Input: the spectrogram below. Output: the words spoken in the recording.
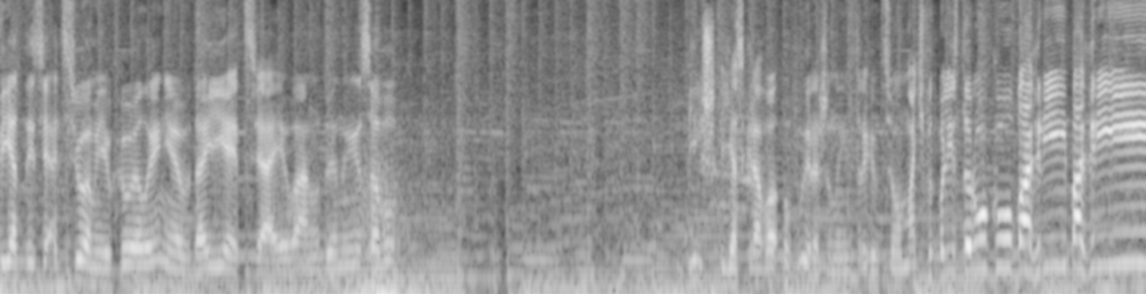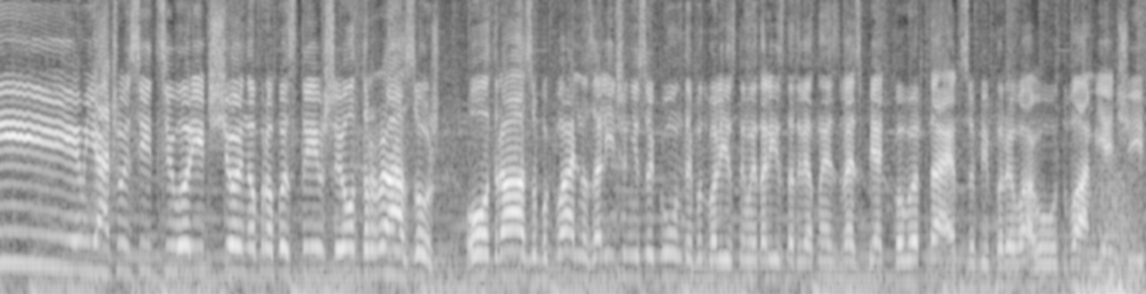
57-й хвилині вдається Івану Денисову. Більш яскраво вираженої інтриги в цьому матчі. Футболісти руку. Багрій, Багрій! М'яч у сітці воріт, щойно пропустивши одразу ж. Одразу, буквально за лічені секунди, футболісти металіста 19-25 повертають собі перевагу у два м'ячі.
